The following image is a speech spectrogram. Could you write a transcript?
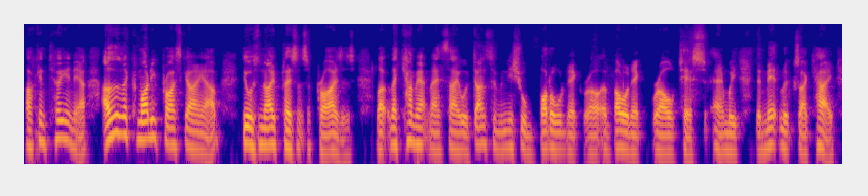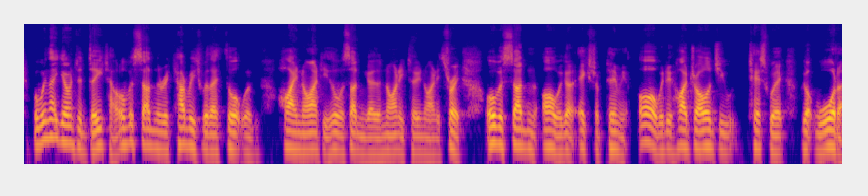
I can tell you now, other than the commodity price going up, there was no pleasant surprises. Like they come out and they say, we've done some initial bottleneck roll, uh, bottleneck roll tests and we the met looks okay. But when they go into detail, all of a sudden the recoveries where they thought were high 90s, all of a sudden go to 92, 93. All of a sudden, oh, we've got extra permit. Oh, we do hydrology test work, we've got water,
